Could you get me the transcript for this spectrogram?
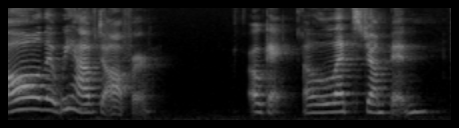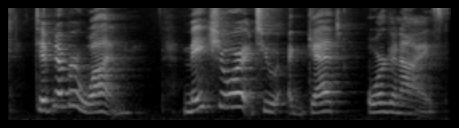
all that we have to offer. Okay, let's jump in. Tip number one make sure to get organized.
